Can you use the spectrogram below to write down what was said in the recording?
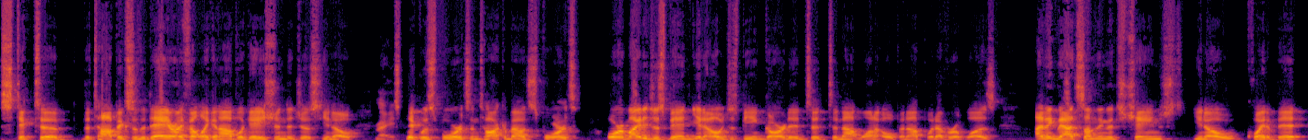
stick to the topics of the day, or I felt like an obligation to just you know right. stick with sports and talk about sports, or it might have just been you know just being guarded to to not want to open up, whatever it was. I think that's something that's changed you know quite a bit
